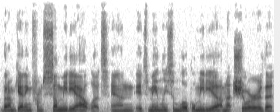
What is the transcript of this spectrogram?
that I'm getting from some media outlets, and it's mainly some local media. I'm not sure that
